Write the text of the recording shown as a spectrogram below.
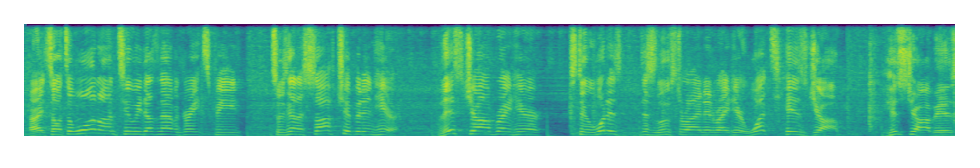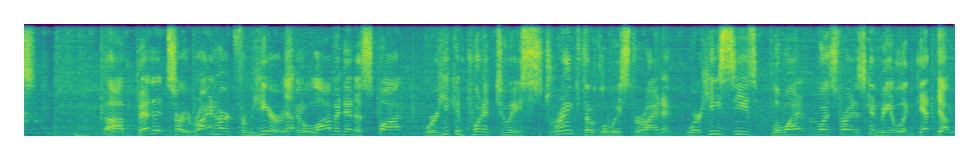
All right, so it's a one on two. He doesn't have a great speed, so he's going to soft chip it in here. This job right here, Stu, what is this is Luostarinen in right here? What's his job? His job is uh, Bennett, sorry, Reinhart from here is Yep. going to lob it in a spot where he can put it to a strength of Luostarinen, where he sees Luostarinen is going to be able to get Yep. to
